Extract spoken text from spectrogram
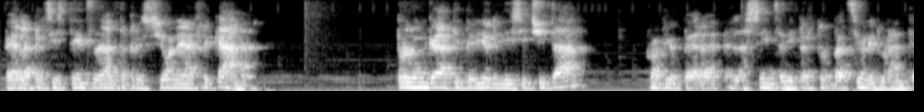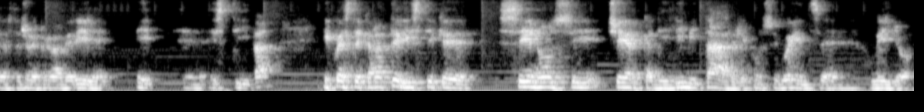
per la persistenza dell'alta pressione africana, prolungati periodi di siccità proprio per l'assenza di perturbazioni durante la stagione primaverile e eh, estiva e queste caratteristiche se non si cerca di limitare le conseguenze, o meglio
